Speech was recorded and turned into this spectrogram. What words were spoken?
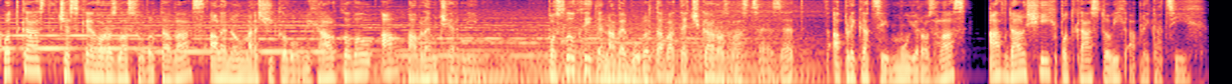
Podcast Českého rozhlasu Vltava s Alenou Maršíkovou Michálkovou a Pavlem Černým. Poslouchejte na webu vltava.rozhlas.cz, v aplikaci Můj rozhlas a v dalších podcastových aplikacích.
